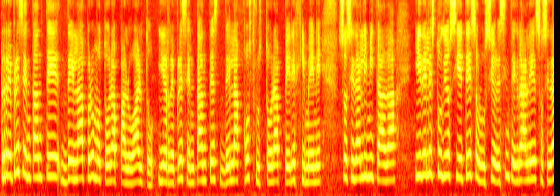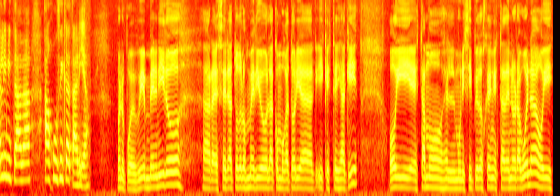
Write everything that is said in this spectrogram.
representante de la promotora Palo Alto y representantes de la constructora Pérez Jiménez, Sociedad Limitada y del Estudio 7 Soluciones Integrales, Sociedad Limitada Adjudicataria. Bueno, pues bienvenidos, agradecer a todos los medios la convocatoria y que estéis aquí. Hoy estamos, el municipio de Ojén está de enhorabuena, hoy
